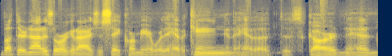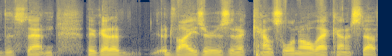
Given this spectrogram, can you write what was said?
but they're not as organized as say Cormyr, where they have a king and they have a this guard and they have this that and they've got a, advisors and a council and all that kind of stuff.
